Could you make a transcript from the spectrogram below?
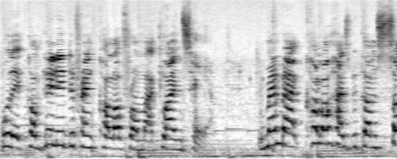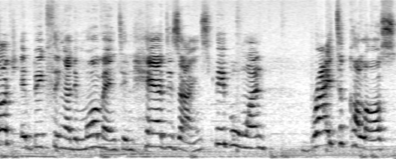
put a completely different color from my client's hair? Remember, color has become such a big thing at the moment in hair designs. People want brighter colors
